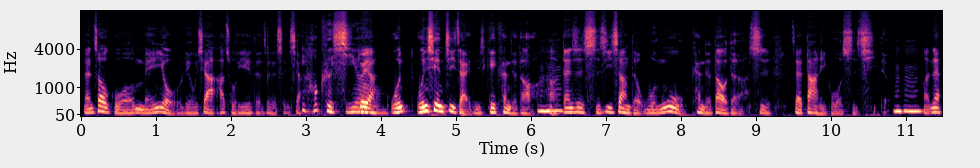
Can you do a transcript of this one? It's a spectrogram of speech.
南诏国没有留下阿绰耶的这个神像，好可惜哦。对啊，文文献记载你可以看得到、嗯、啊，但是实际上的文物看得到的是在大理国时期的。嗯哼，啊，那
